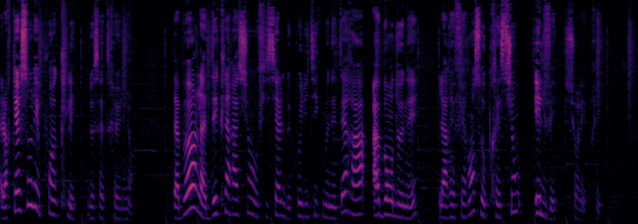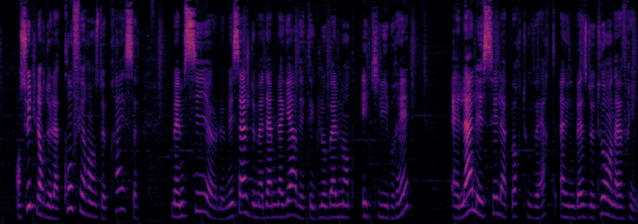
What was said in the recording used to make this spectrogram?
Alors quels sont les points clés de cette réunion? D'abord, la déclaration officielle de politique monétaire a abandonné la référence aux pressions élevées sur les prix. Ensuite, lors de la conférence de presse, même si euh, le message de Madame Lagarde était globalement équilibré, elle a laissé la porte ouverte à une baisse de taux en avril.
